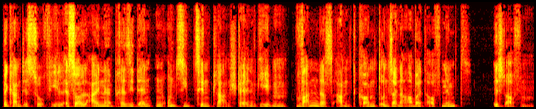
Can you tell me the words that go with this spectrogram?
Bekannt ist so viel. Es soll eine Präsidenten und 17 Planstellen geben. Wann das Amt kommt und seine Arbeit aufnimmt, ist offen.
